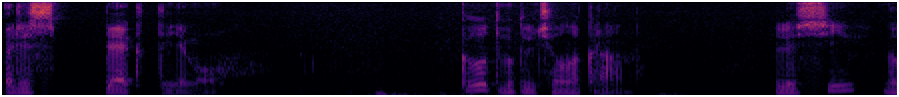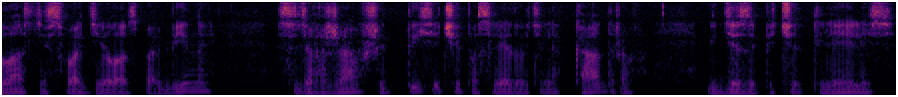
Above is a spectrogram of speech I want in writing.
респект ему. Клод выключил экран. Люси глаз не сводила с бобины, содержавшей тысячи последовательных кадров, где запечатлелись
